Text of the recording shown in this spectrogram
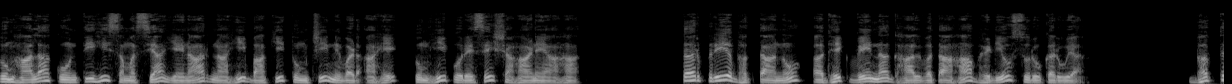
तुम्हाला कोणतीही समस्या येणार नाही, बाकी तुमची निवड आहे, तुम्ही पुरेसे शहाणे आहात. तर प्रिय भक्तांनो, अधिक वे न घालवता हा व्हिडिओ सुरू करूया. भक्त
